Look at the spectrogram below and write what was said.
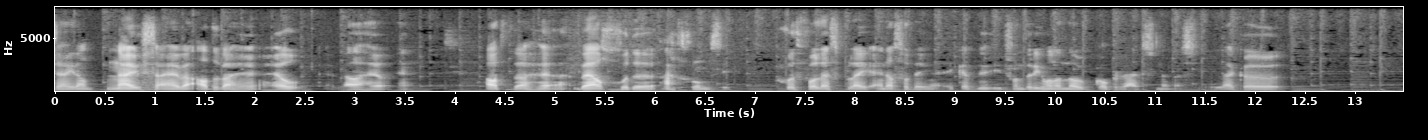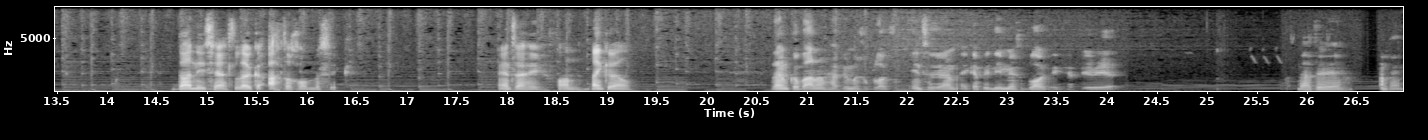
Zeg ik dan. Nice, zij hebben altijd wel heel, wel heel, altijd wel, wel goede achtergrondmuziek. Goed voor let's play en dat soort dingen. Ik heb nu iets van 300 no copyright nummers. Lekker. Danny zegt leuke achtergrondmuziek. En zeg ik van, dankjewel. Remco, waarom heb je me geblokt op Instagram? Ik heb je niet meer geblokt, ik heb je weer... Dat weer. Oké.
